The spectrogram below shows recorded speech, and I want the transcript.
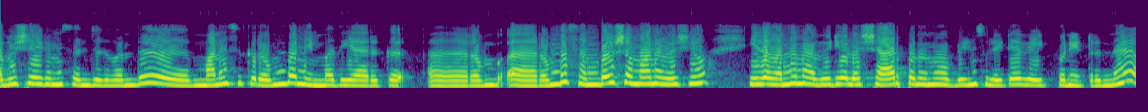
அபிஷேகம் செஞ்சது வந்து மனசுக்கு ரொம்ப நிம்மதியா இருக்கு. ரொம்ப ரொம்ப சந்தோஷமான விஷயம். இதை வந்து நான் வீடியோல ஷேர் பண்ணணும் அப்படின்னு சொல்லிட்டு வெயிட் பண்ணிட்டு இருந்தேன்.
